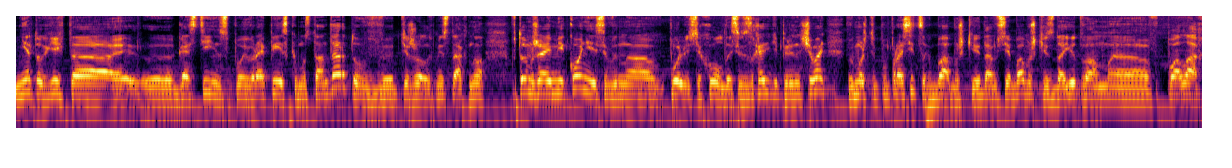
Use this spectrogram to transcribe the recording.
нету каких-то э, гостиниц по европейскому стандарту в тяжелых местах, но в том же Аймиконе, если вы на полюсе холода. Если вы захотите переночевать, вы можете попроситься к бабушке. Там все бабушки сдают вам э, в полах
